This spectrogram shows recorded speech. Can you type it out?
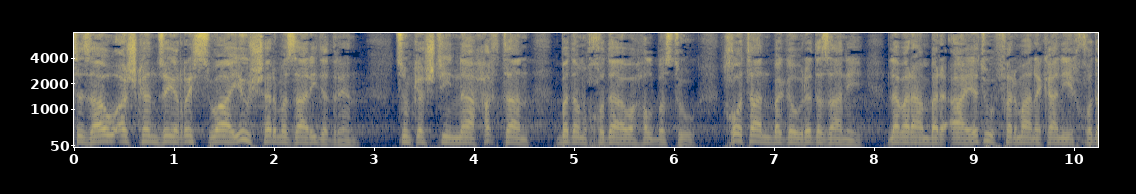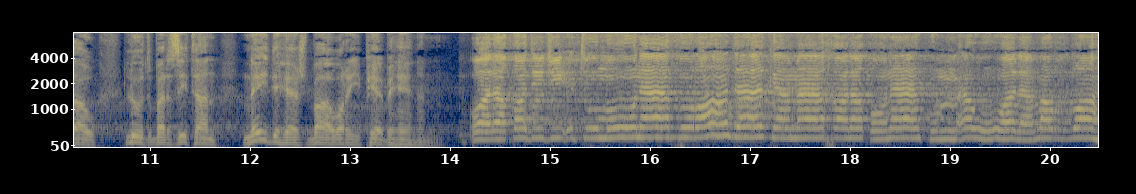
سزا و ئەشکەنجەی ڕیسوایی و شەرمەزاری دەدرێن. چونکە شتی ناحەقتان بەدەم خداوە هەڵبەست و خۆتان بە گەورە دەزانی. لە بەرامبەر ئاەت و فەرمانەکانی خدا و لوت بەرزیتان نەیدەهێشت باوەڕی پێبهێنن. ولقد جئتمونا فرادا كما خلقناكم أول مرة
